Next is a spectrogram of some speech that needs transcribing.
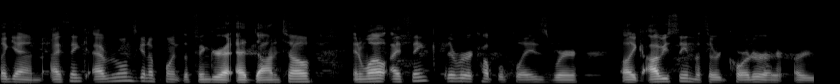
again, I think everyone's gonna point the finger at Ed Donatell, and while I think there were a couple plays where, like obviously in the third quarter, our, our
